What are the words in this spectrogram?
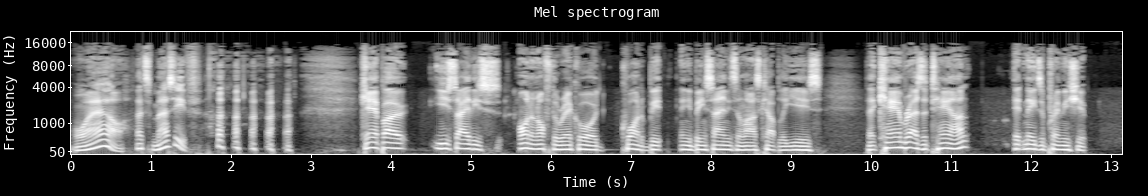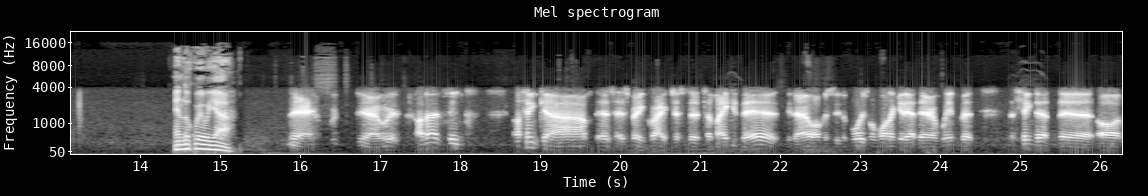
Wow, that's massive. Campo, you say this on and off the record quite a bit, and you've been saying this in the last couple of years, that Canberra as a town, it needs a premiership. And look where we are. Yeah, yeah. we- I don't think. I think uh, it's, it's been great just to, to make it there. You know, obviously the boys will want to get out there and win, but the thing that I've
